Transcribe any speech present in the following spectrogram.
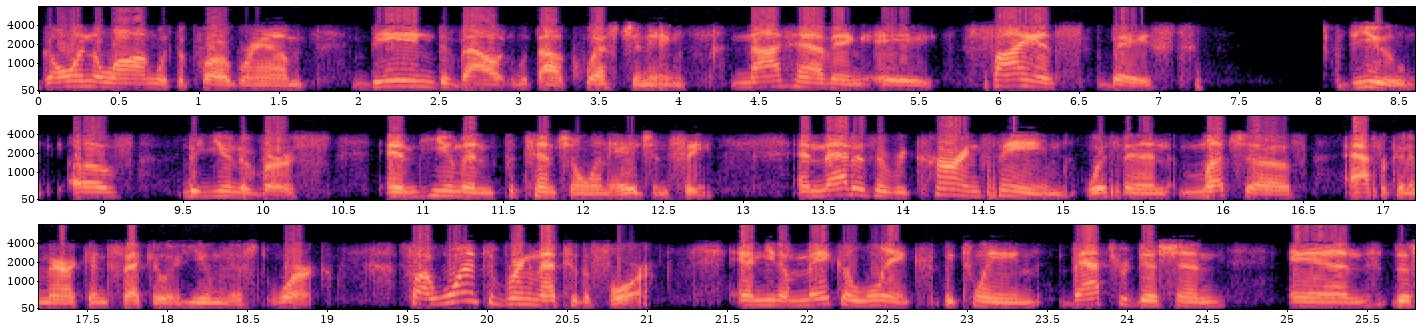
going along with the program, being devout without questioning, not having a science based view of the universe and human potential and agency. And that is a recurring theme within much of African American secular humanist work. So I wanted to bring that to the fore and you know make a link between that tradition and this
